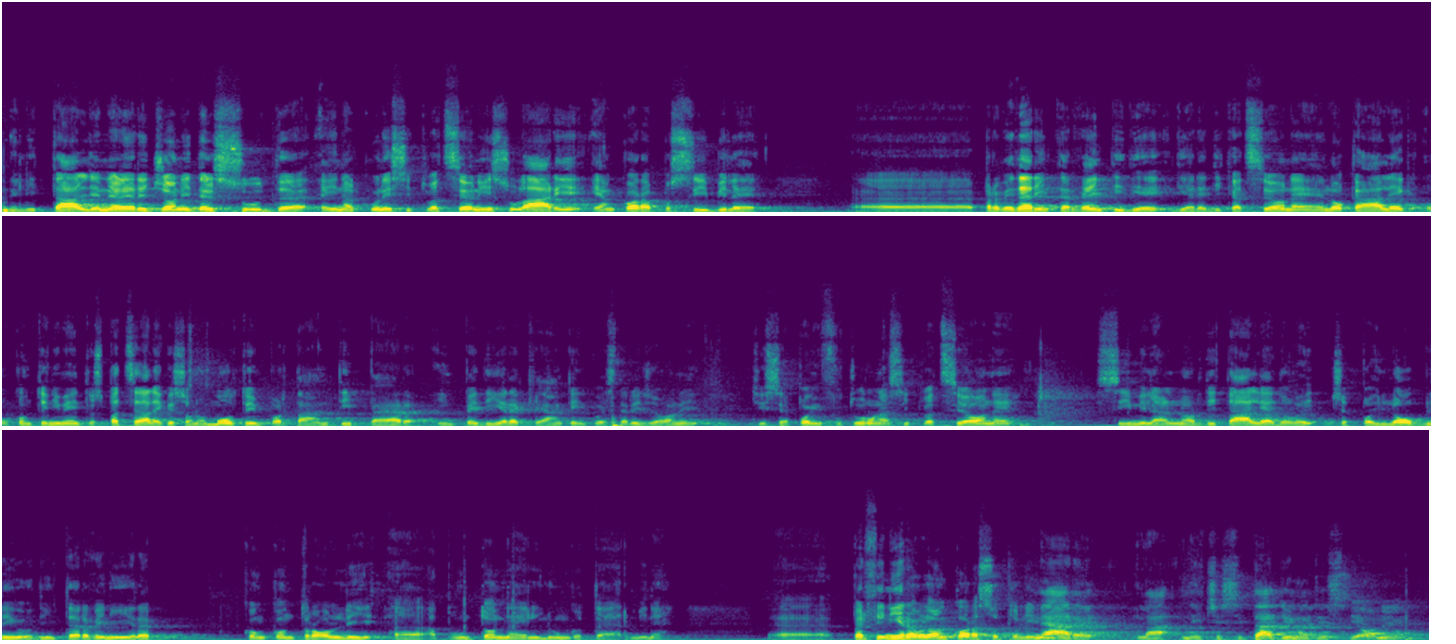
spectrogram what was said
Nell'Italia, nelle regioni del sud e in alcune situazioni insulari è ancora possibile eh, prevedere interventi di, di, eradicazione locale o contenimento spaziale che sono molto importanti per impedire che anche in queste regioni ci sia poi in futuro una situazione simile al nord Italia dove c'è poi l'obbligo di intervenire con controlli eh, appunto nel lungo termine. Eh, per finire volevo ancora sottolineare la necessità di una gestione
